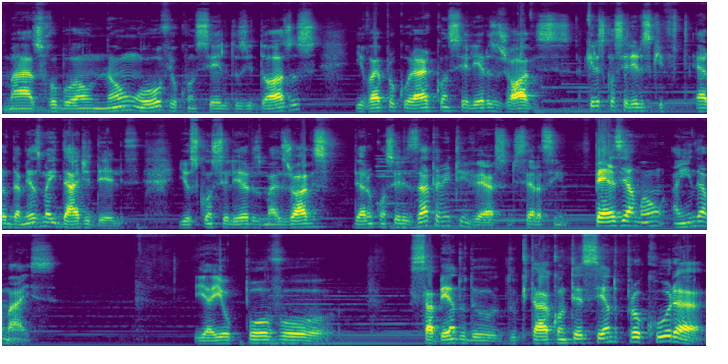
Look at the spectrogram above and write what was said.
Mas Roboão não ouve o conselho dos idosos e vai procurar conselheiros jovens, aqueles conselheiros que eram da mesma idade deles. E os conselheiros mais jovens deram um conselho exatamente inverso, disseram assim: pese a mão ainda mais. E aí o povo sabendo do, do que está acontecendo, procura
